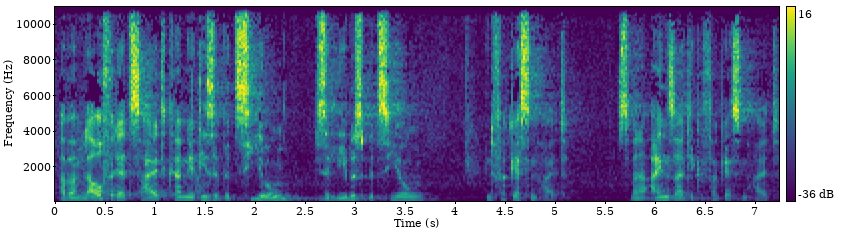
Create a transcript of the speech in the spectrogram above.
Aber im Laufe der Zeit kam mir diese Beziehung, diese Liebesbeziehung in Vergessenheit. Es war eine einseitige Vergessenheit.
